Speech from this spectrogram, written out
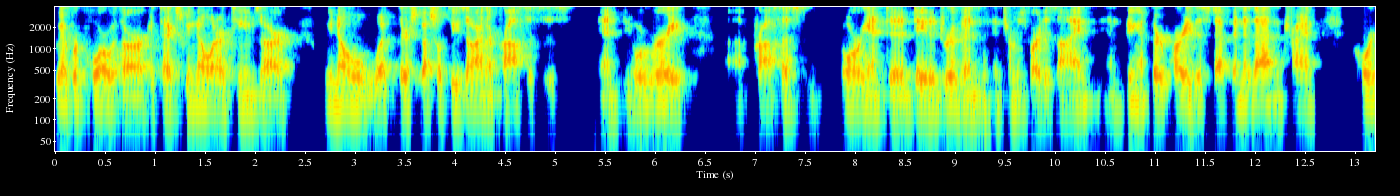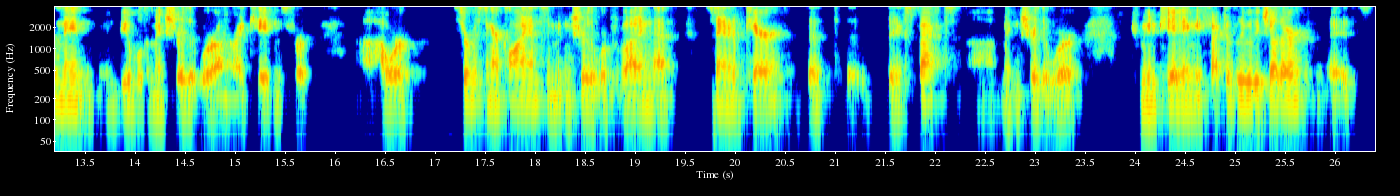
We have rapport with our architects. We know what our teams are. We know what their specialties are and their processes, and you know, we're very uh, process oriented, data driven in terms of our design, and being a third party to step into that and try and coordinate and be able to make sure that we're on the right cadence for uh, how we're servicing our clients and making sure that we're providing that standard of care that, they expect, uh, making sure that we're communicating effectively with each other. It's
